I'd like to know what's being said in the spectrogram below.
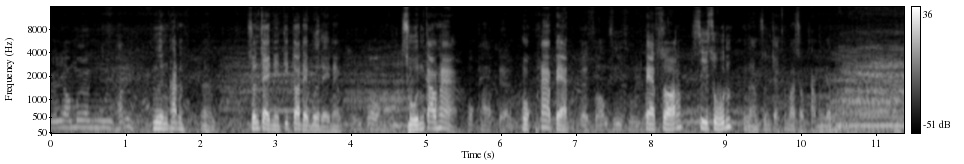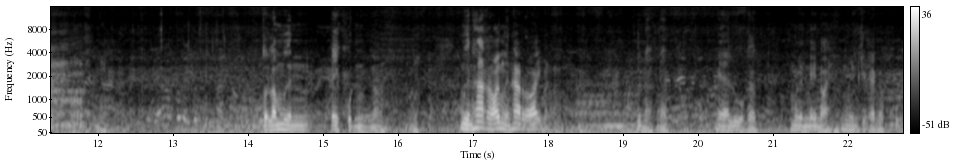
ดี๋ยวเอาหมื่นพันหมื่นพันนะครับสนใจนี่ติดต่อได้เบอร์ใดนะครับศูนย์เก้าห้าศูนย์เก้าห้าหกห้าแปดหกห้าแปดแปดสองสี่ศูนย์แปดสองสี่ศูนย์นะครับสนใจเข้ามาสอบถามได้ครับนี่ตัวละหมื่นไปขุนอยู่เนาะหมื่นห้าร้อยหมื่นห้าร้อยเหมือนกันคุณนะครับแม่ลูกกับหมื่นในหน่อยหมื่นกินแล้วนะคุณ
